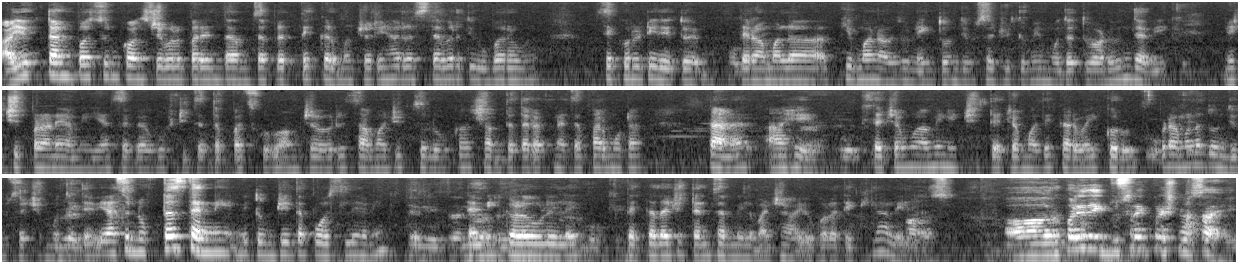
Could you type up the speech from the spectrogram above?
आयुक्तांपासून कॉन्स्टेबलपर्यंत आमचा प्रत्येक कर्मचारी हा रस्त्यावरती उभा राहून सिक्युरिटी देतोय. तर आम्हाला किमान अजून एक दोन दिवसाची तुम्ही मुदत वाढवून द्यावी. निश्चितपणाने आम्ही या सगळ्या गोष्टीचा तपास करू. आमच्यावर सामाजिक चलोखा शांतता राखण्याचा फार मोठा ताण आहे. त्याच्यामुळे आम्ही निश्चित त्याच्यामध्ये कारवाई करू. पण आम्हाला दोन दिवसाची मुदत द्यावी असं नुकतंच त्यांनी मी तुमच्या इथं पोहोचले आणि त्यांनी कळवलेलं आहे. तर कदाचित त्यांचा मेल माझ्या आयोगाला देखील आलेला रुपाली एक दुसरा एक प्रश्न असा आहे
